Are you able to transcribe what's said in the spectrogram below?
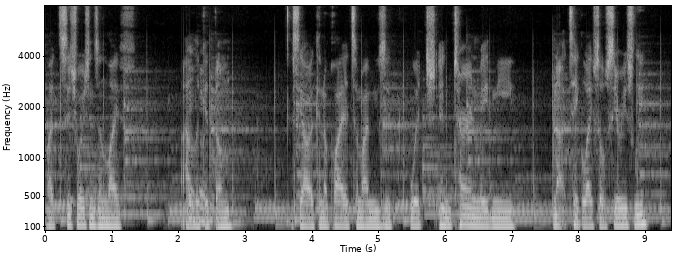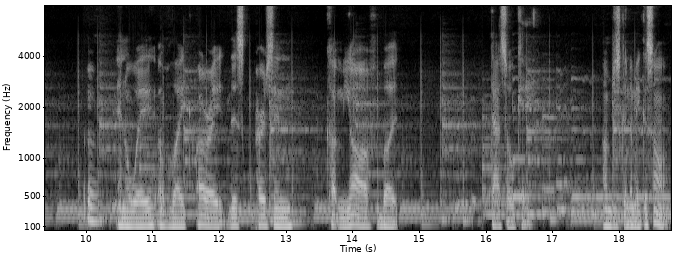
like situations in life i mm-hmm. look at them see how i can apply it to my music which in turn made me not take life so seriously mm. in a way of like, all right, this person cut me off, but that's okay. I'm just gonna make a song.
